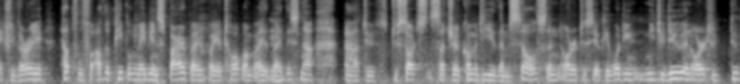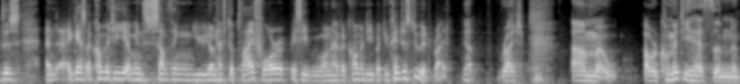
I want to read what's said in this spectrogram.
actually very helpful for other people, maybe inspired by, by your talk or by, mm. by this now, uh, to to start such a committee themselves in order to say, okay, what do you need to do in order to do this? And I guess a committee, I mean, something you don't have to apply for. Basically, we want to have a committee, but you can just do it, right? Yeah, right. Um, our committee has a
